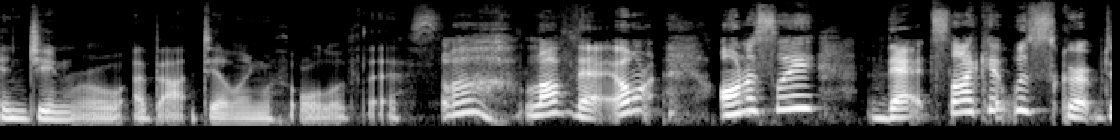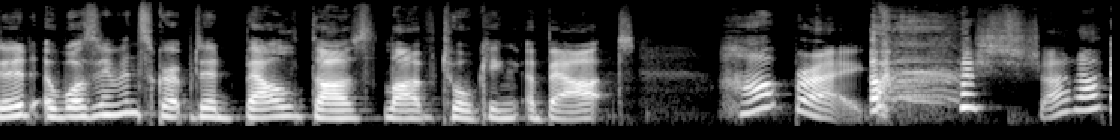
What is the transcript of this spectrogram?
in general about dealing with all of this. Oh, love that. Honestly, that's like it was scripted. It wasn't even scripted. Belle does love talking about heartbreak. Shut up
